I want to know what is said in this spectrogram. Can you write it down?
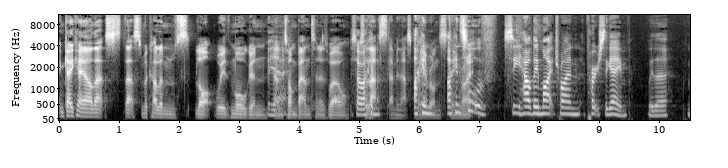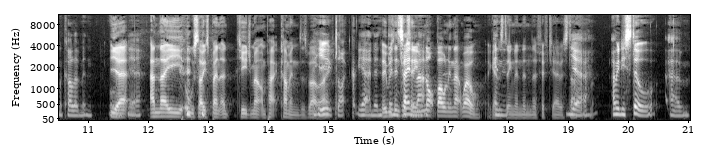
And KKR, that's that's McCullum's lot with Morgan Yeah. and Tom Banton as well. So So, I can- that's, I mean, that's I gonna can everyone's I team, can right? sort of see how they might try and approach the game with uh, McCullum and yeah. yeah. And they also spent a huge amount on Pat Cummins as well, right? like yeah, an, Who was an interesting amount. not bowling that well against In- England in the 50 over stuff. Yeah, I mean, he's still. Um,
